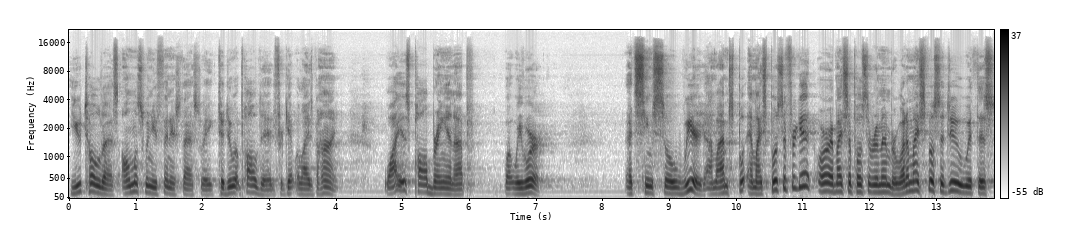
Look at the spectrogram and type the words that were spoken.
You told us, almost when you finished last week, to do what Paul did, forget what lies behind. Why is Paul bringing up what we were? That seems so weird. Am I, am I supposed to forget or am I supposed to remember? What am I supposed to do with this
